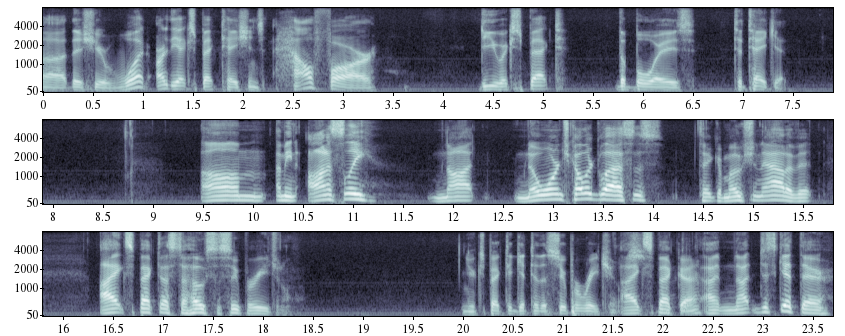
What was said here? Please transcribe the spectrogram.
uh, this year. What are the expectations? How far do you expect the boys to take it? Um, I mean, honestly, not no orange colored glasses. Take emotion out of it. I expect us to host a super regional. You expect to get to the super regionals. I expect Okay. I'm not just get there.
